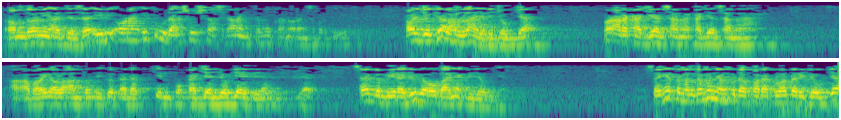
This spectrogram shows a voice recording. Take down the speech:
Ramdhani Al-Jazairi, orang itu udah susah sekarang ditemukan orang seperti itu. Kalau di Jogja, Alhamdulillah ya di Jogja. Kalau ada kajian sana, kajian sana. Apalagi kalau antum ikut ada info kajian Jogja itu ya. ya. Saya gembira juga, oh banyak di Jogja. Ingat teman-teman yang udah pada keluar dari Jogja,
